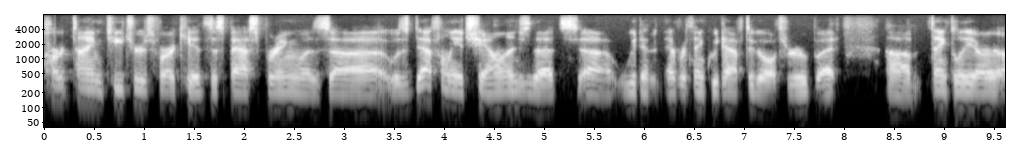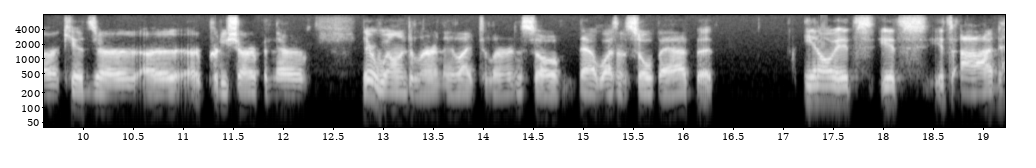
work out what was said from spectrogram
part-time teachers for our kids this past spring was uh, was definitely a challenge that uh, we didn't ever think we'd have to go through. But um, thankfully, our, our kids are, are, are pretty sharp and they're they're willing to learn. They like to learn, so that wasn't so bad. But you know, it's it's it's odd.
